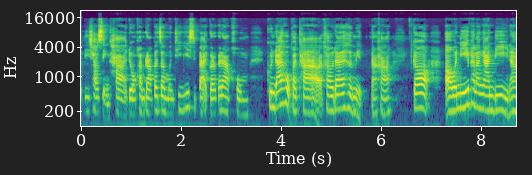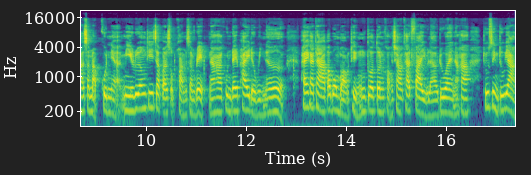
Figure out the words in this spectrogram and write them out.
วัสดีชาวสิงค่ะ ดวงความรักประจำวันที่ 28 กรกฎาคม คุณได้6คาถาเขาได้เฮอร์มิตนะคะ ก็วันนี้พลังงานดีนะคะสำหรับคุณเนี่ยมีเรื่องที่จะประสบความสำเร็จนะคะ คุณได้ไพ่เดอะวินเนอร์ไพ่คาถาก็บ่งบอกถึงตัวตนของชาวธาตุไฟอยู่แล้วด้วยนะคะ ทุกสิ่งทุกอย่าง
